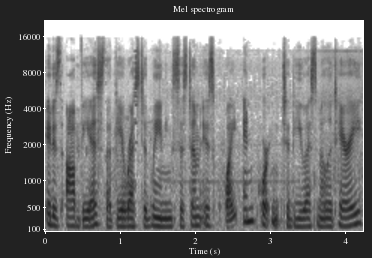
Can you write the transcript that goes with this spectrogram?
It is obvious that the arrested landing system is quite important to the U.S. military,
